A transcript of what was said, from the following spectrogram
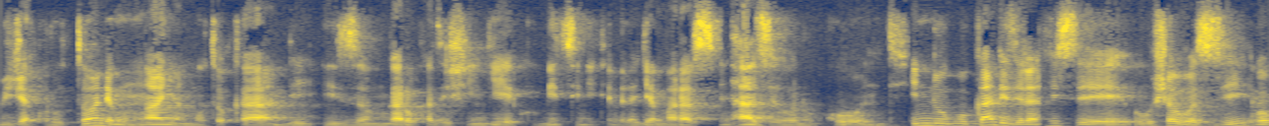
bijya ku rutonde mu mwanya muto kandi izo ngaruka zishingiye ku mitsi n'itembera ry'amaraso ntazibone ukundi indugu kandi zirafise ubushobozi bwo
